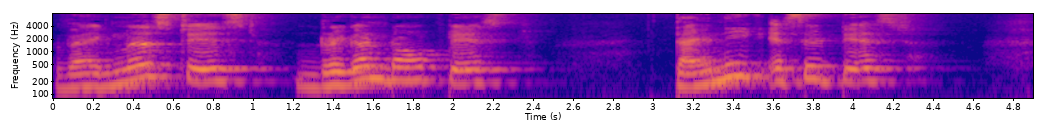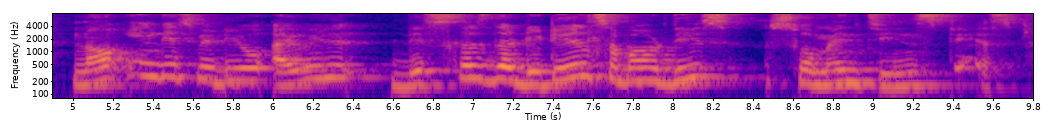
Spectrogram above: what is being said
Wagner's test, Dragendorff test, tannic acid test, now in this video, I will discuss the details about this Sonnenschein's test.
